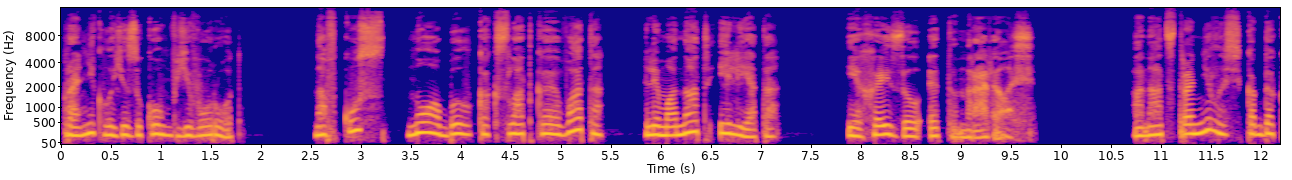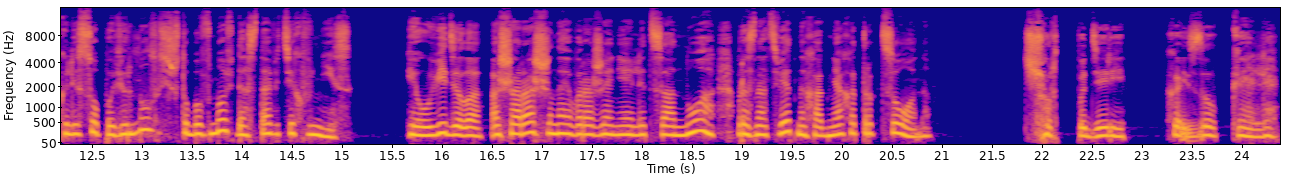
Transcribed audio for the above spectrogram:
проникла языком в его рот. На вкус Ноа был как сладкая вата, лимонад и лето. И Хейзел это нравилось. Она отстранилась, когда колесо повернулось, чтобы вновь доставить их вниз, и увидела ошарашенное выражение лица Ноа в разноцветных огнях аттракционов. «Черт подери, Хейзел Келли!»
